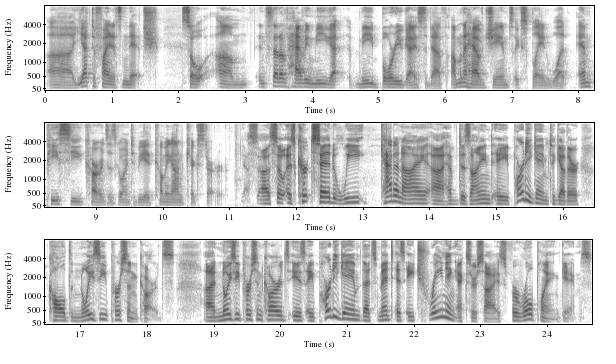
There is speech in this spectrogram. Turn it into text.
uh, yet to find its niche. So um, instead of having me me bore you guys to death, I'm gonna have James explain what NPC cards is going to be coming on Kickstarter. Yes. Uh, so as Kurt said, we Kat and I uh, have designed a party game together called Noisy Person Cards. Uh, Noisy Person Cards is a party game that's meant as a training exercise for role playing games.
